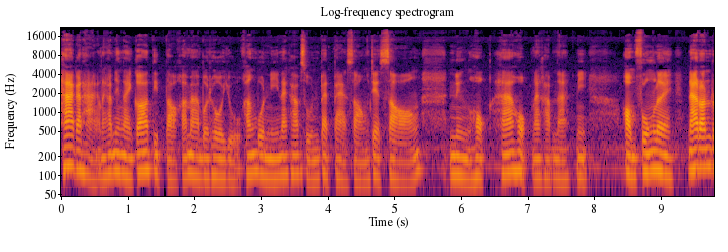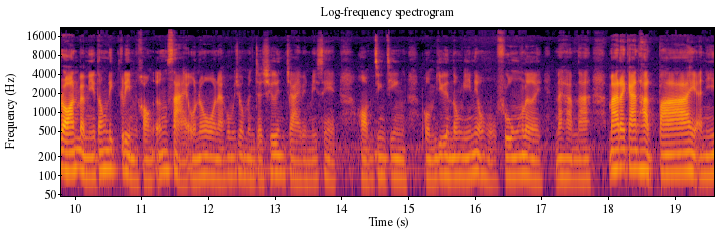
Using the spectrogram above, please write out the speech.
5 กระถางนะครับ ยังไงก็ติดต่อเข้ามาเบอร์โทรอยู่ข้างบนนี้นะครับ 0882721656 นะครับนะนี่หอมฟุ้งเลย หน้าร้อนๆ แบบนี้ต้องได้กลิ่นของเอิ้งสายโอโน่นะ คุณผู้ชมมันจะชื่นใจเป็นพิเศษ หอมจริง ๆ ผมยืนตรงนี้เนี่ย โอ้โห ฟุ้งเลยนะครับนะ มารายการถัดไป อันนี้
